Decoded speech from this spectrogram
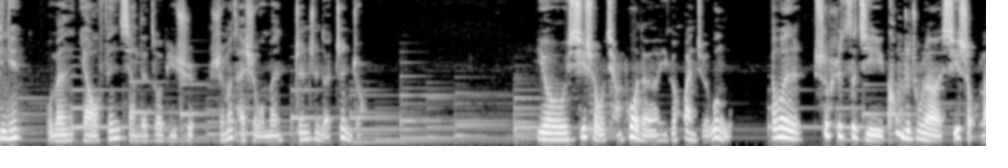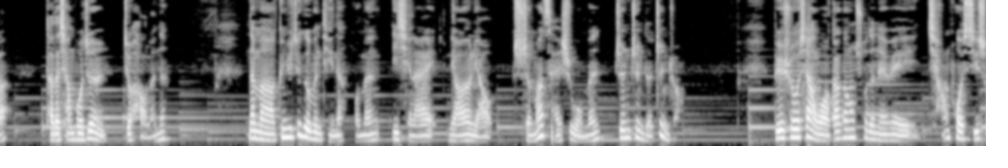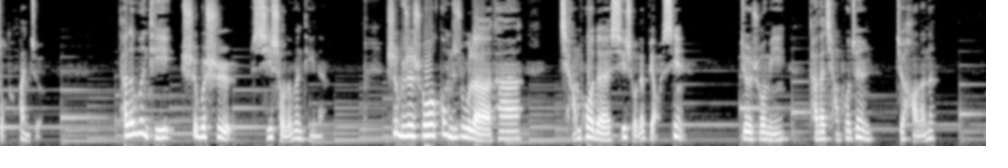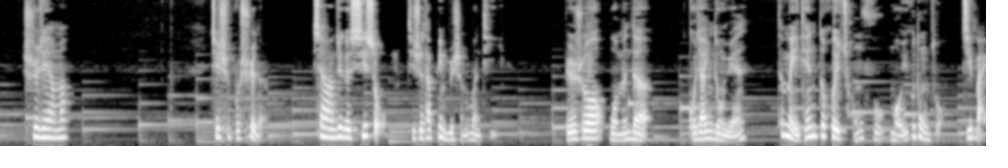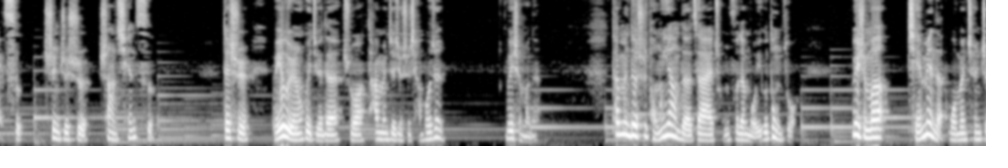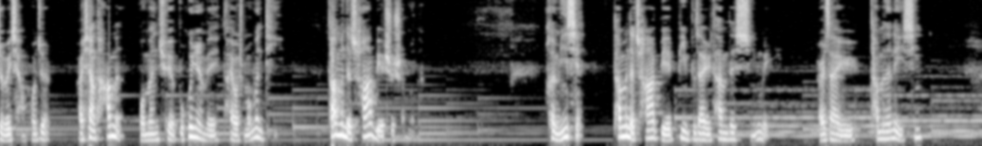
今天我们要分享的作品是什么才是我们真正的症状？有洗手强迫的一个患者问我，他问是不是自己控制住了洗手了，他的强迫症就好了呢？那么根据这个问题呢，我们一起来聊一聊什么才是我们真正的症状。比如说，像我刚刚说的那位强迫洗手的患者，他的问题是不是洗手的问题呢？是不是说控制住了他强迫的洗手的表现，就是说明他的强迫症就好了呢？是这样吗？其实不是的。像这个洗手，其实它并不是什么问题。比如说，我们的国家运动员。他每天都会重复某一个动作几百次，甚至是上千次，但是没有人会觉得说他们这就是强迫症，为什么呢？他们都是同样的在重复的某一个动作，为什么前面的我们称之为强迫症，而像他们，我们却不会认为他有什么问题？他们的差别是什么呢？很明显，他们的差别并不在于他们的行为。而在于他们的内心，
